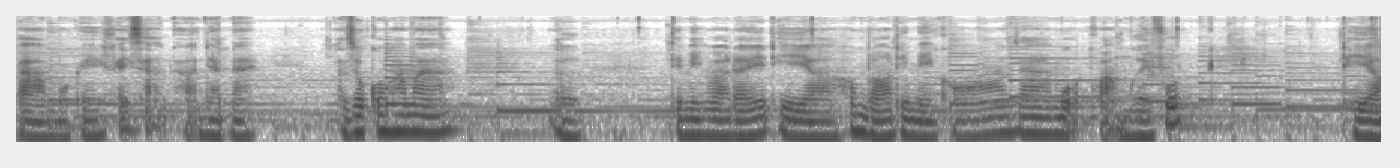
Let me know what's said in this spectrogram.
vào một cái khách sạn ở Nhật này ở Yokohama ừ. thì mình vào đấy thì ờ, hôm đó thì mình có ra muộn khoảng 10 phút thì uh,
